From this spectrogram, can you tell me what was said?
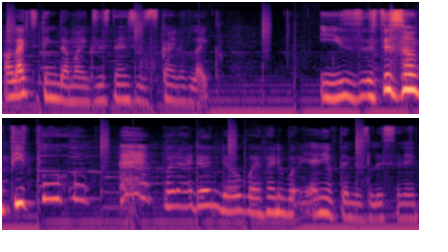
I like to think that my existence is kind of like ease to some people, but I don't know. But if anybody, any of them is listening,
